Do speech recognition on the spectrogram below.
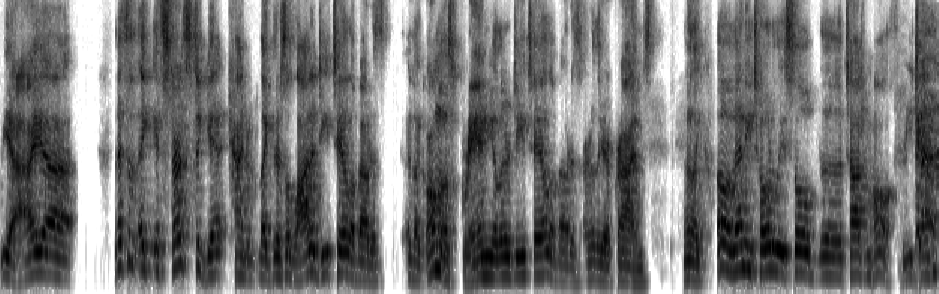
Yeah, I. Uh, that's a, like it starts to get kind of like there's a lot of detail about his like almost granular detail about his earlier crimes. And they're like, oh, then he totally sold the Taj Mahal three times.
